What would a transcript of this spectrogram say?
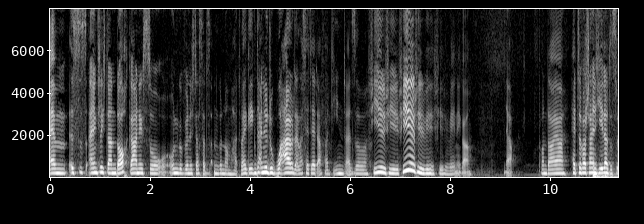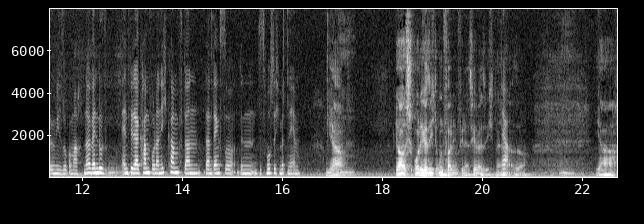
ähm, ist es eigentlich dann doch gar nicht so ungewöhnlich, dass er das angenommen hat. Weil gegen Daniel Dubois, was hätte er da verdient? Also viel, viel, viel, viel, viel, viel, viel weniger. Ja. Von daher hätte wahrscheinlich jeder das irgendwie so gemacht. Ne? Wenn du entweder Kampf oder nicht Kampf, dann, dann denkst du, den, das muss ich mitnehmen. Ja. Ja, aus sportlicher Sicht und vor allem finanzieller Sicht. Ne? Ja. Also, ja.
